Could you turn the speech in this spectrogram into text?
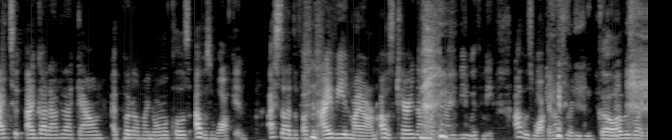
I took I got out of that gown. I put on my normal clothes. I was walking. I still had the fucking IV in my arm. I was carrying that fucking IV with me. I was walking. I was ready to go. I was like,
